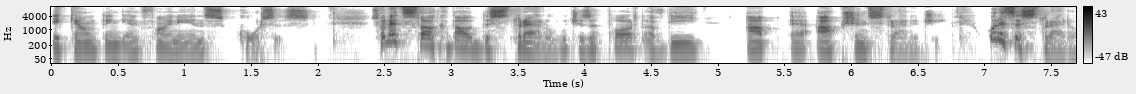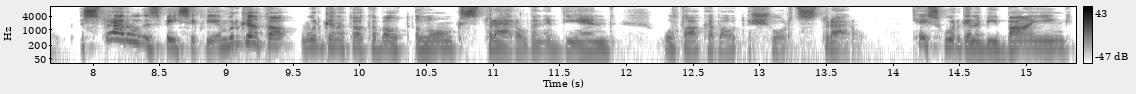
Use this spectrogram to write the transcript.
accounting and finance courses. So let's talk about the straddle, which is a part of the op, uh, option strategy. What is a straddle? A straddle is basically, and we're gonna talk, we're gonna talk about a long straddle. Then at the end, we'll talk about a short straddle. Okay, so we're gonna be buying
